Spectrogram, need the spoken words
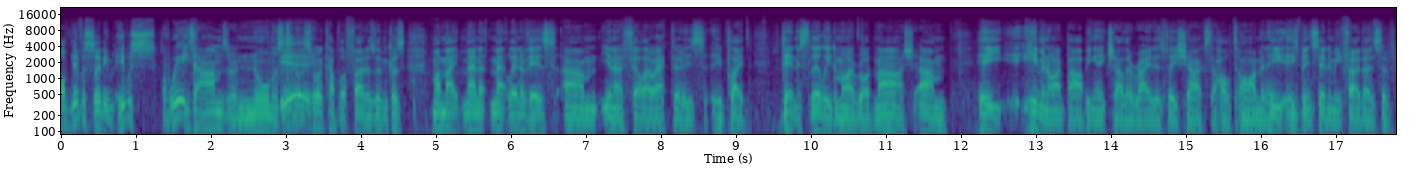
I've never seen him. He was quick. His arms are enormous too. Yeah. I saw a couple of photos with him because my mate Man- Matt Le Nevez, um, you know, fellow actor, he's he played Dennis Lillee to my Rod Marsh. Um, he, him, and I are barbing each other Raiders v Sharks the whole time, and he he's been sending me photos of.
